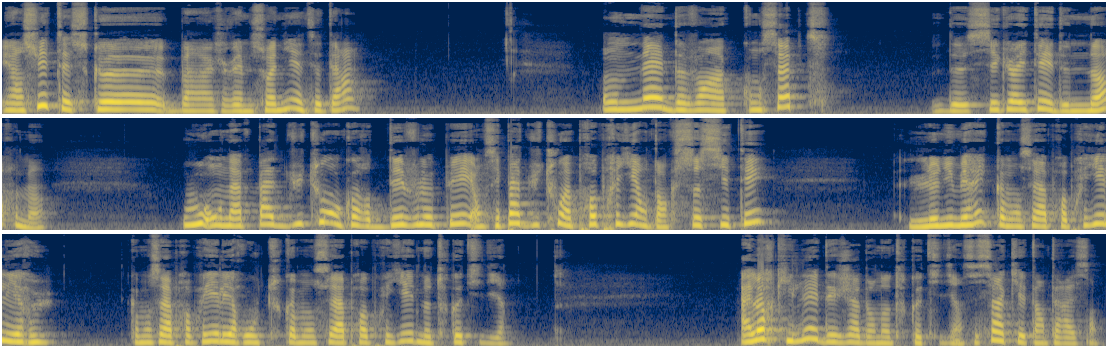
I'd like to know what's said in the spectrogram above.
Et ensuite, est-ce que ben je vais me soigner, etc. On est devant un concept de sécurité et de normes où on n'a pas du tout encore développé, on s'est pas du tout approprié en tant que société le numérique comme on s'est approprié les rues comment s'est approprié les routes, comment s'est approprié notre quotidien. alors qu'il est déjà dans notre quotidien. C'est ça qui est intéressant.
